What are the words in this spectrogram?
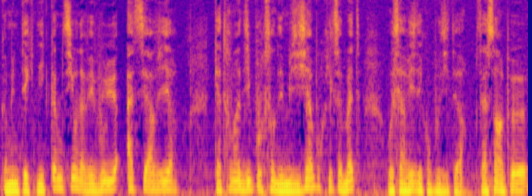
comme une technique, comme si on avait voulu asservir 90% des musiciens pour qu'ils se mettent au service des compositeurs. Ça sent un peu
